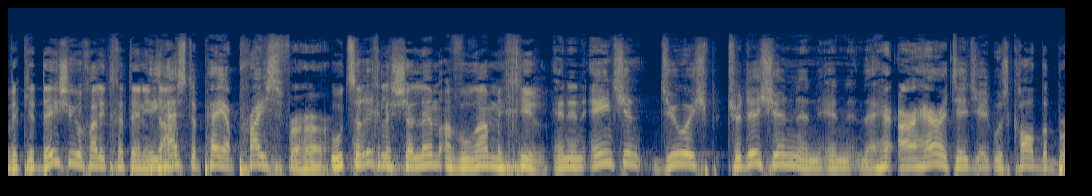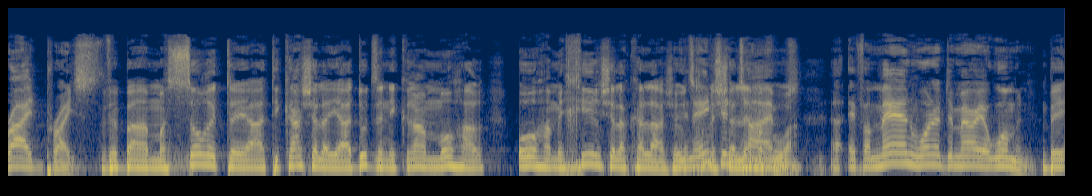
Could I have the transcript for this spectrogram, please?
וכדי שהוא יוכל להתחתן he איתה, has to pay a price for her. הוא צריך לשלם עבורה מחיר. And in ancient Jewish tradition and in the, her- our heritage, it was called the bride price. ובמסורת אה, העתיקה של היהדות זה נקרא מוהר, או המחיר של הכלה, שהיו In צריכים ancient לשלם עבורה. times, uh, if a man wanted to marry a woman, ב-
